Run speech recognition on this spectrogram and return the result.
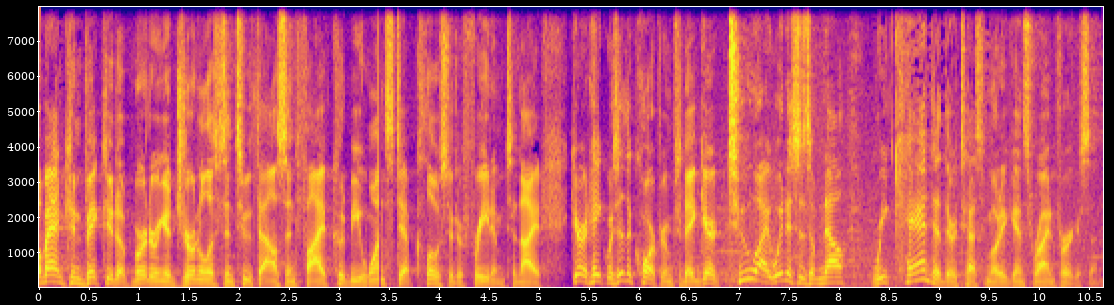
A man convicted of murdering a journalist in 2005 could be one step closer to freedom tonight. Garrett Haake was in the courtroom today. Garrett, two eyewitnesses have now recanted their testimony against Ryan Ferguson.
